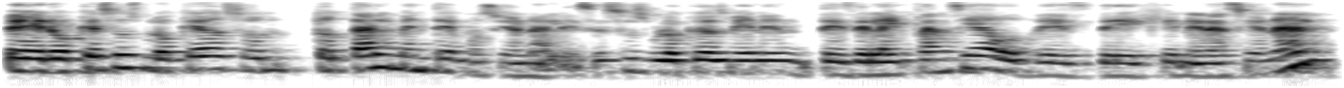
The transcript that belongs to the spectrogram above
pero que esos bloqueos son totalmente emocionales. Esos bloqueos vienen desde la infancia o desde generacional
